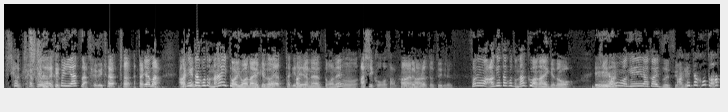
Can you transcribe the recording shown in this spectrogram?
四角、四角い。四角いやつは。四角いた、た、いやまあ、上げたことないとは言わないけど。竹の竹のやつとかね。うん。足こうさ、はいはい、ついてるやつ。それは上げたことなくはないけど、えー、基本はゲリラカイトですよ。上げたことあっ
